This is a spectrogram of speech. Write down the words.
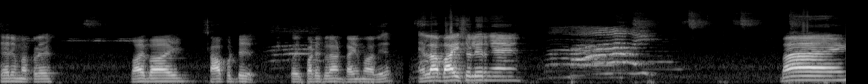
சரி மக்களே பாய் பாய் சாப்பிட்டு போய் படுக்கலாம். டைம் ஆகுது. எல்லாம் பாய் சொல்லிடுங்க பாய்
